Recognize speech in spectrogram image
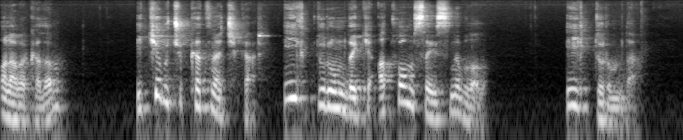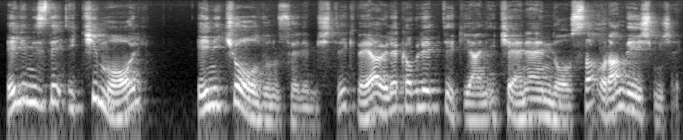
ona bakalım. 2,5 katına çıkar. İlk durumdaki atom sayısını bulalım. İlk durumda. Elimizde 2 mol N2 olduğunu söylemiştik veya öyle kabul ettik. Yani 2N N de olsa oran değişmeyecek.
